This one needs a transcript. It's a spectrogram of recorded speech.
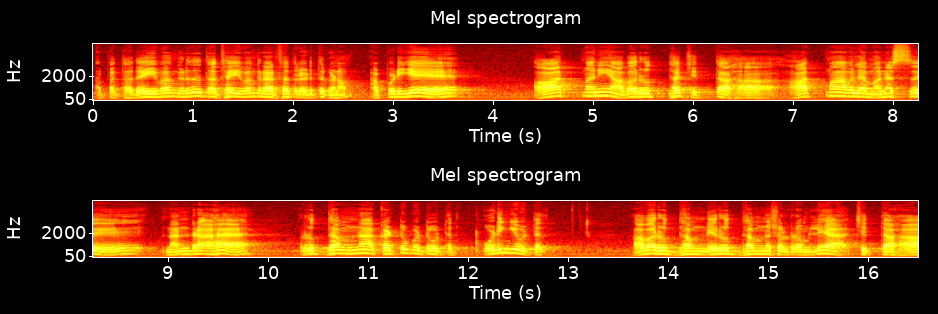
அப்போ ததைவங்கிறது ததைவங்கிற அர்த்தத்தில் எடுத்துக்கணும். அப்படியே ஆத்மனி அவருத்த சித்தா ஆத்மாவில் மனசு நன்றாக ருத்தம்னா கட்டுப்பட்டு விட்டது ஒடுங்கி விட்டது. அவருத்தம் நிருத்தம்னு சொல்கிறோம் இல்லையா சித்தகா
